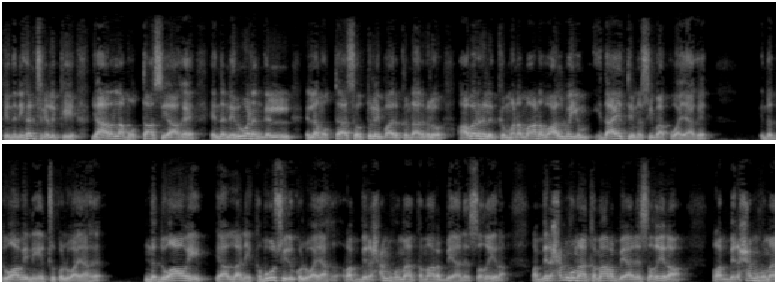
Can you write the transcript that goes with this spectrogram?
இந்த நிகழ்ச்சிகளுக்கு யாரெல்லாம் ஒத்தாசையாக எந்த நிறுவனங்கள் எல்லாம் ஒத்தாசை ஒத்துழைப்பா இருக்கின்றார்களோ அவர்களுக்கு மனமான வாழ்வையும் இதாயத்தையும் நசீபாக்குவாயாக. இந்த துவாவை நீ ஏற்றுக்கொள்வாயாக. இந்த துவாவை யா நீ கபூல் செய்து கொள்வாயாக. ரப்பிர் ஹம்ஹுமா கமா ரப்பியான சகைரா. ரப்பிர் ஹம்ஹுமா கமா ரப்பியான சகைரா. ரப்பிர் ஹம்ஹுமா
